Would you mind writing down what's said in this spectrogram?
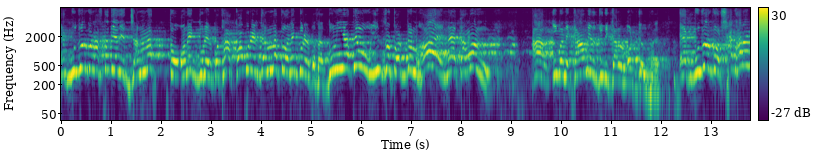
এক বুজুর্গ রাস্তা দিয়ে যে জান্নাত তো অনেক দূরের কথা, কবরের জান্নাত তো অনেক দূরের কথা। দুনিয়াতেও ইজ্জত অর্জন হয় না কামল আর ইমানে কামেল যদি কারোর অর্জন হয়। এক বুজুর্গ সাধারণ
